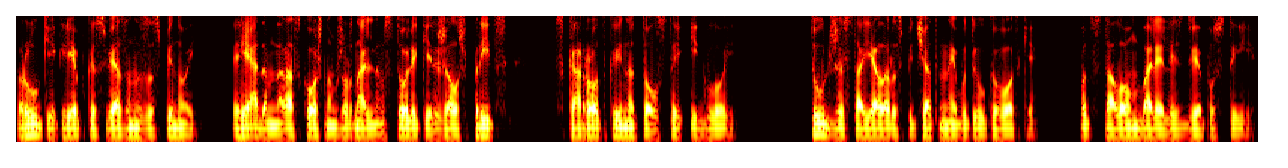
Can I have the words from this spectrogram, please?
Руки крепко связаны за спиной. Рядом на роскошном журнальном столике лежал шприц с короткой, но толстой иглой. Тут же стояла распечатанная бутылка водки. Под столом валялись две пустые.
